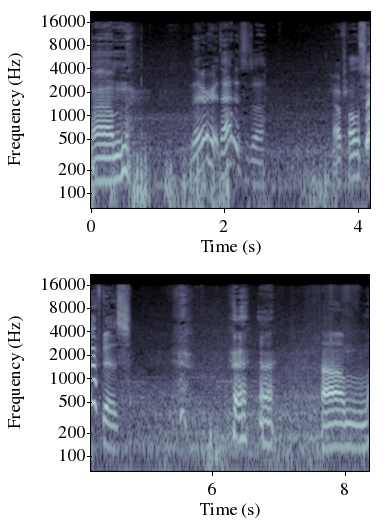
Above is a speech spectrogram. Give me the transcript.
Um, there, that is uh, how tall the shaft is. um,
